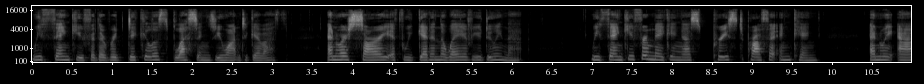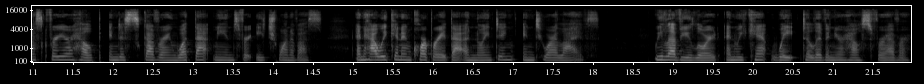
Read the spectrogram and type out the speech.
We thank you for the ridiculous blessings you want to give us and we're sorry if we get in the way of you doing that. We thank you for making us priest, prophet, and king, and we ask for your help in discovering what that means for each one of us and how we can incorporate that anointing into our lives. We love you, Lord, and we can't wait to live in your house forever.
